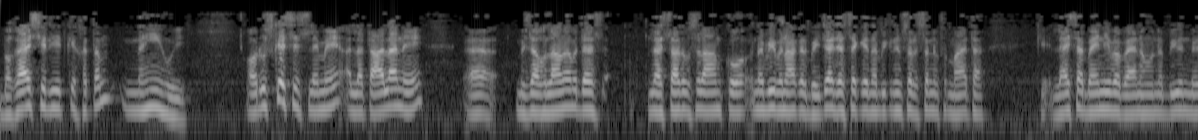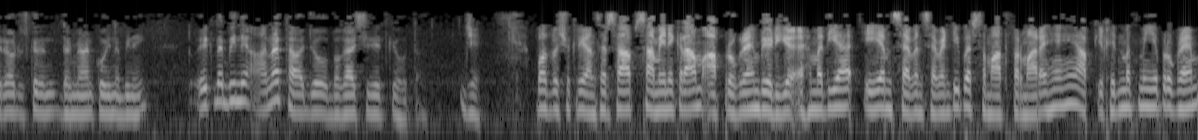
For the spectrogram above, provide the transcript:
بغیر شریعت کے ختم نہیں ہوئی۔ اور اس کے سلسلے میں اللہ تعالیٰ نے مرزا غلام احمد علیہ والسلام کو نبی بنا کر بھیجا جیسے کہ نبی کریم صلی اللہ علیہ وسلم نے فرمایا تھا کہ لائسا بینی و بین ہوں نبی میرا اور اس کے درمیان کوئی نبی نہیں۔ تو ایک نبی نے آنا تھا جو بغیر شریعت کے ہوتا۔ جی۔ بہت بہت شکریہ انصر صاحب۔ سامعین کرام، آپ program radio Ahmadiyya A M seven seventy پر سماعت فرما رہے ہیں۔ آپ کی خدمت میں یہ پروگرام۔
